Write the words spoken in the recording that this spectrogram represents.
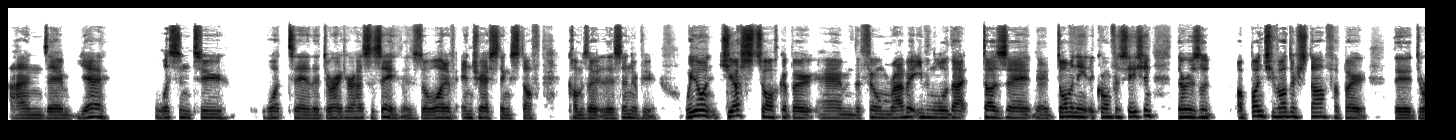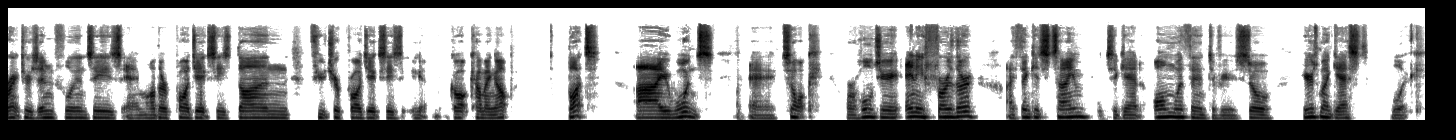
and um, yeah, listen to what uh, the director has to say. There's a lot of interesting stuff comes out of this interview. We don't just talk about um, the film Rabbit, even though that does uh, dominate the conversation. There is a a bunch of other stuff about the director's influences, um, other projects he's done, future projects he's got coming up. But I won't uh, talk or hold you any further. I think it's time to get on with the interview. So here's my guest, Luke.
